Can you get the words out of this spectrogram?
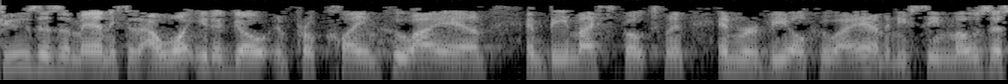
chooses a man. He says, I want you to go and proclaim who I am and be my spokesman and reveal who I am. And you see Moses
